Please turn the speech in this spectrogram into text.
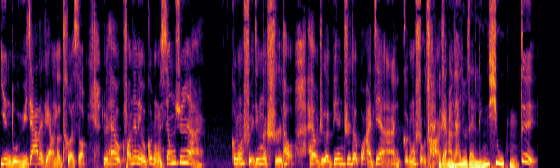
印度瑜伽的这样的特色，就是它有房间里有各种香薰啊，各种水晶的石头，还有这个编织的挂件啊，各种手串啥的。感觉他就在灵修，嗯，对，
